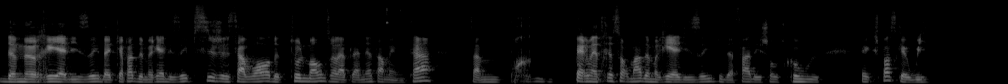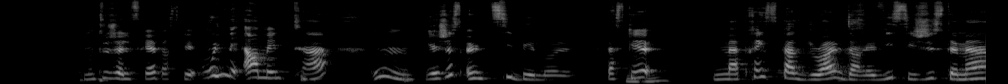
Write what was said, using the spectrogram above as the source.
de me réaliser, d'être capable de me réaliser. Puis si j'ai le savoir de tout le monde sur la planète en même temps, ça me pr- permettrait sûrement de me réaliser, puis de faire des choses cool. Fait que je pense que oui. Moi, tout, je le ferais parce que... Oui, mais en même temps, hmm, il y a juste un petit bémol. Parce que Mhm. ma principale drive dans la vie, c'est justement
